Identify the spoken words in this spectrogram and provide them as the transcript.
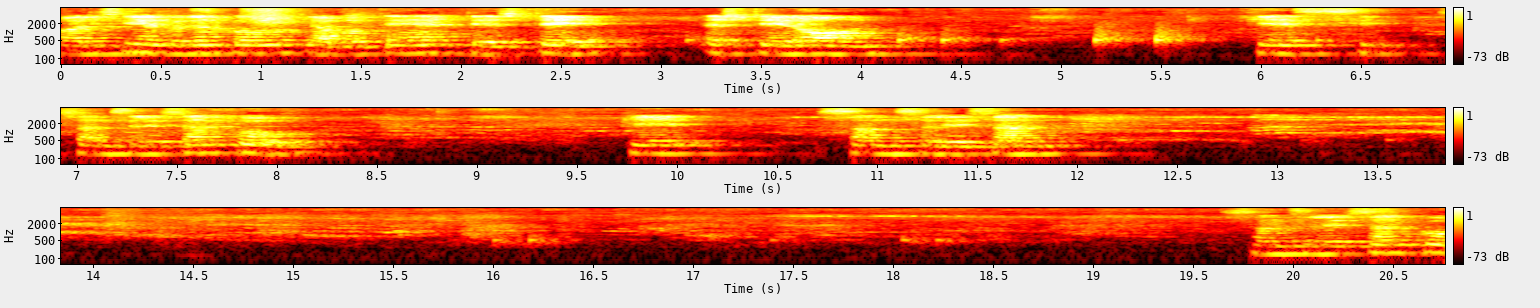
और इसी एंड्रोजन को हम क्या बोलते हैं? टेस्टेस्टेरॉन के संश्लेषण को के संश्लेषण संश्लेषण को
